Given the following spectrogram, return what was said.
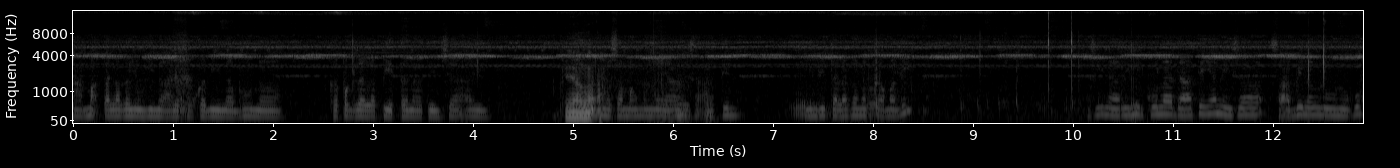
Tama talaga yung hinala ko kanina bro na kapag lalapitan natin siya ay Kaya nga, masamang mangyayari sa atin. Hindi talaga nagkamali. Kasi narinig ko na dati yan eh sa sabi ng lolo ko.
